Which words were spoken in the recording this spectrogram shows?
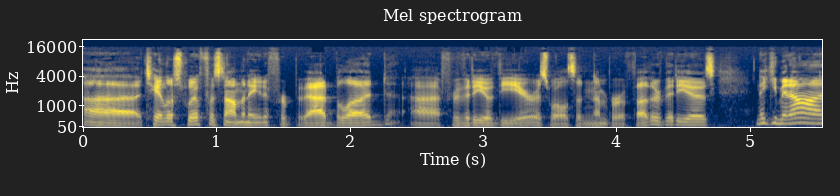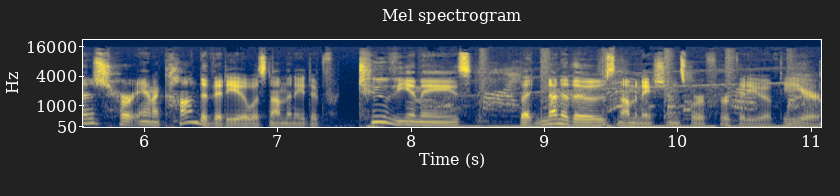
Uh, Taylor Swift was nominated for Bad Blood uh, for Video of the Year, as well as a number of other videos. Nicki Minaj, her Anaconda video, was nominated for two VMAs, but none of those nominations were for Video of the Year.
